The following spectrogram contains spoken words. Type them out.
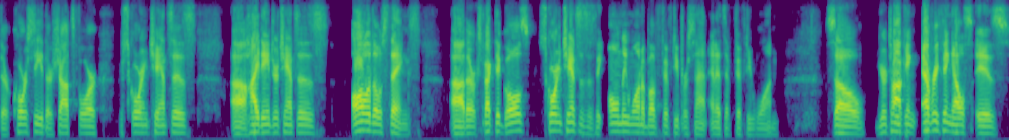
their Corsi, their shots for, their scoring chances, uh, high danger chances, all of those things. Uh, their expected goals, scoring chances is the only one above 50%, and it's at 51. So you're talking everything else is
